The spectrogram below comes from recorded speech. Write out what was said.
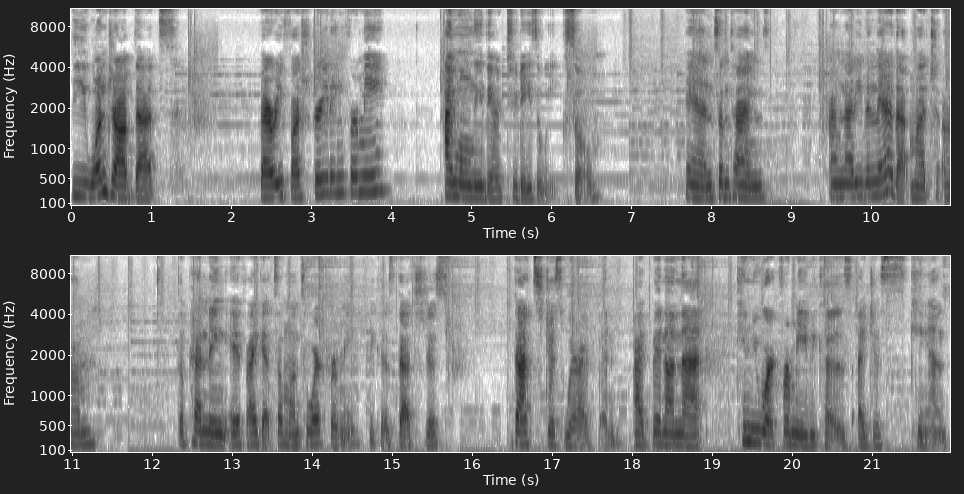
the one job that's very frustrating for me, I'm only there two days a week. So, and sometimes I'm not even there that much, um, depending if I get someone to work for me because that's just, that's just where I've been. I've been on that, can you work for me? Because I just can't.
